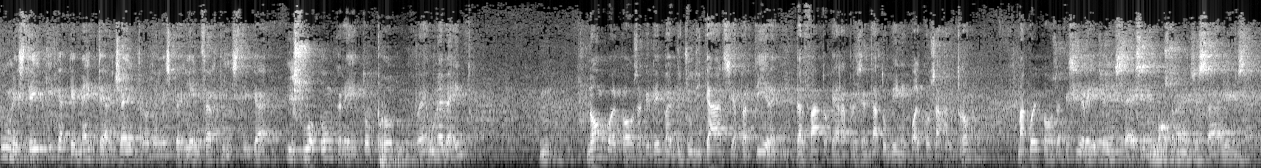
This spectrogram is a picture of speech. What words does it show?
un'estetica che mette al centro dell'esperienza artistica il suo concreto produrre un evento. Mm? non qualcosa che debba giudicarsi a partire dal fatto che ha rappresentato bene qualcos'altro, ma qualcosa che si regge in sé, si dimostra necessaria in sé.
